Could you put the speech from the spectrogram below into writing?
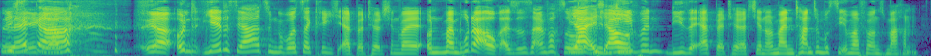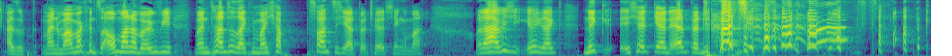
Lecker. Ja, und jedes Jahr zum Geburtstag kriege ich Erdbeertörtchen, weil, und mein Bruder auch. Also es ist einfach so, Ja, ich wir auch. lieben diese Erdbeertörtchen und meine Tante muss die immer für uns machen. Also meine Mama kann es auch machen, aber irgendwie, meine Tante sagt immer, ich habe 20 Erdbeertörtchen gemacht. Und da habe ich gesagt, Nick, ich hätte gerne Erdbeertörtchen zum Geburtstag.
